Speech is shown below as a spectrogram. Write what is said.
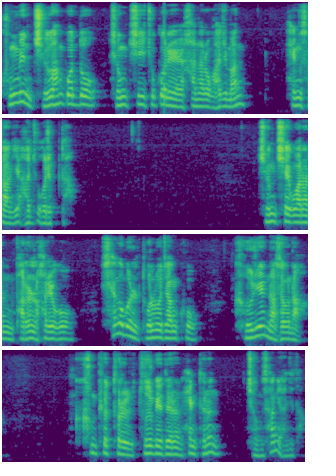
국민 저항권도 정치 주권의 하나라고 하지만 행사하기 아주 어렵다. 정치에 관한 발언을 하려고 생업을 돌보지 않고 거리에 나서거나 컴퓨터를 두들게 되는 행태는 정상이 아니다.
